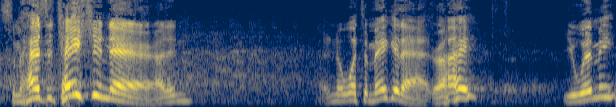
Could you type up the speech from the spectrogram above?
some hesitation there. I didn't I didn't know what to make of that, right? You with me?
